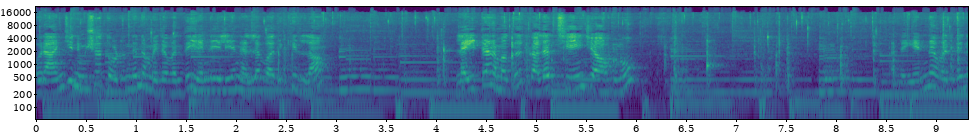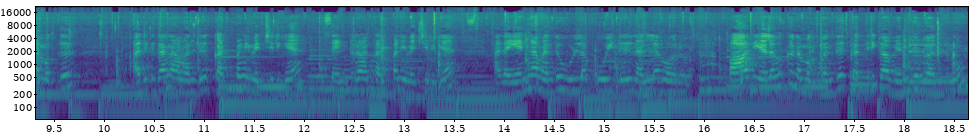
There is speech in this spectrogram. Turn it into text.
ஒரு அஞ்சு நிமிஷம் தொடர்ந்து நம்ம இதை வந்து எண்ணெயிலேயே நல்லா வதக்கிடலாம். லைட்டாக நமக்கு கலர் சேஞ்ச் ஆகணும். அந்த எண்ணெய் வந்து நமக்கு அதுக்கு தான் நான் வந்து கட் பண்ணி வச்சிருக்கேன். சென்டராக கட் பண்ணி வச்சிருக்கேன். அந்த எண்ணெய் வந்து உள்ளே போயிட்டு நல்ல ஒரு பாதி அளவுக்கு நமக்கு வந்து கத்திரிக்காய் வெந்து வந்துடும்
